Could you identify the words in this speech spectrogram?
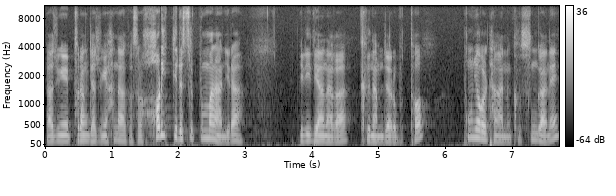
나중에 불황자 중에 하나가 그것을 허리띠를 쓸 뿐만 아니라 비리디아나가 그 남자로부터 폭력을 당하는 그 순간에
